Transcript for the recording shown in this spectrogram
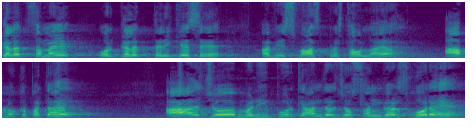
गलत समय और गलत तरीके से अविश्वास प्रस्ताव लाया है। आप लोग को पता है आज जो मणिपुर के अंदर जो संघर्ष हो रहे हैं,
